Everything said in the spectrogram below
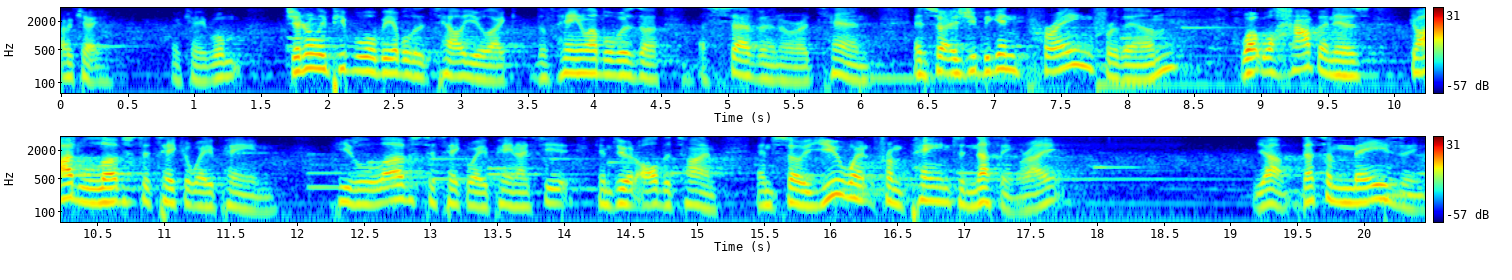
Okay. Okay. Well, generally people will be able to tell you like the pain level was a, a 7 or a 10. And so as you begin praying for them, what will happen is God loves to take away pain. He loves to take away pain. I see him do it all the time. And so you went from pain to nothing, right? Yeah, that's amazing.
